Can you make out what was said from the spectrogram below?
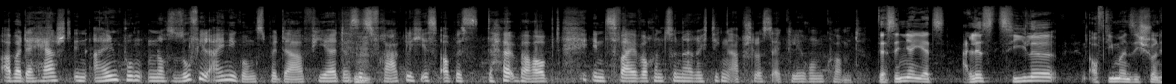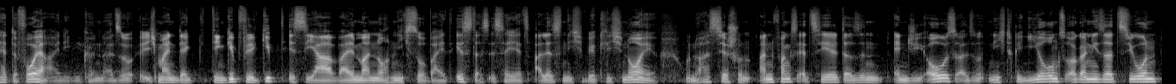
Aber da herrscht in allen Punkten noch so viel Einigungsbedarf hier, dass hm. es fraglich ist, ob es da überhaupt in zwei Wochen zu einer richtigen Abschlusserklärung kommt. Das sind ja jetzt alles Ziele, auf die man sich schon hätte vorher einigen können. Also ich meine, der, den Gipfel gibt es ja, weil man noch nicht so weit ist. Das ist ja jetzt alles nicht wirklich neu. Und du hast ja schon anfangs erzählt, da sind NGOs, also Nichtregierungsorganisationen.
